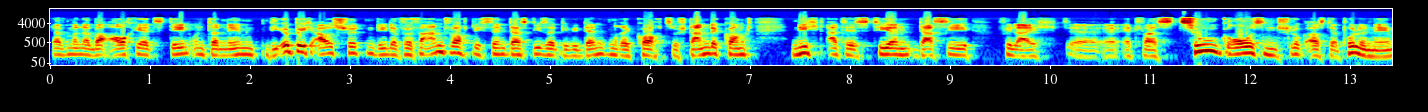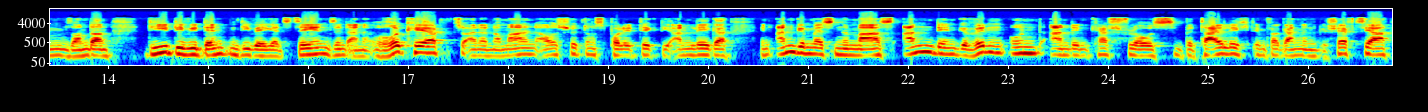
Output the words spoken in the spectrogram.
darf man aber auch jetzt den Unternehmen, die üppig ausschütten, die dafür verantwortlich sind, dass dieser Dividendenrekord zustande kommt, nicht attestieren, dass sie vielleicht äh, etwas zu großen Schluck aus der Pulle nehmen, sondern die Dividenden, die wir jetzt sehen, sind eine Rückkehr zu einer normalen Ausschüttungspolitik, die Anleger in angemessenem Maß an den Gewinnen und an den Cashflows beteiligt im vergangenen Geschäftsjahr.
